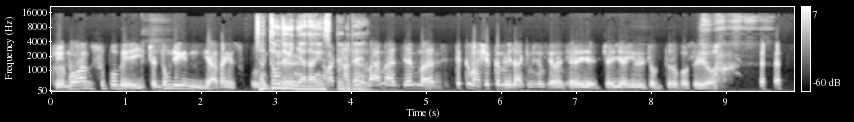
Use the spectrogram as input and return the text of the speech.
괴모한 수법이 이 전통적인 야당의 수법. 전통적인 야당의 수법이다. 가슴이 뭐, 뭐, 뭐 네. 뜨끔하실 겁니다, 김승표 의원님. 제, 제 이야기를 좀 들어보세요.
